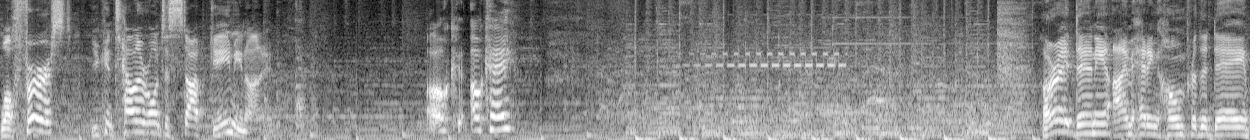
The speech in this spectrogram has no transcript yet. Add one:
Well, first, you can tell everyone to stop gaming on it. Okay, okay. All right, Danny, I'm heading home for the day.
